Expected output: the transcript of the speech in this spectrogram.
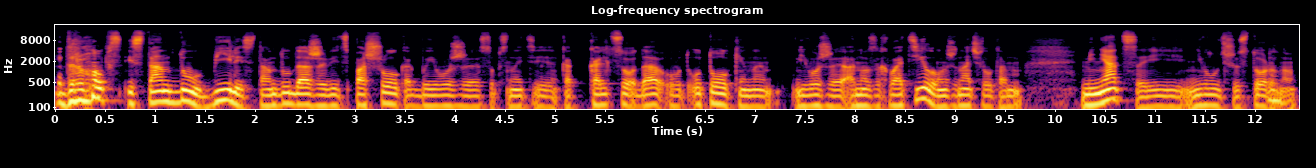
Дропс и Станду бились. Станду даже ведь пошел, как бы его же, собственно, эти, как кольцо, да, вот у Толкина, его же оно захватило, он же начал там меняться и не в лучшую сторону.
